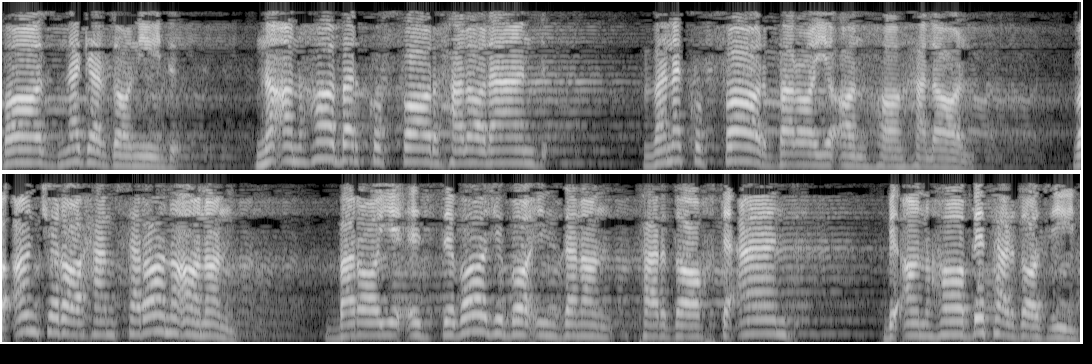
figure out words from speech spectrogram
باز نگردانید. نه آنها بر کفار حلالند و نه کفار برای آنها حلال و آنچه را همسران آنان برای ازدواج با این زنان پرداخته اند به آنها بپردازید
